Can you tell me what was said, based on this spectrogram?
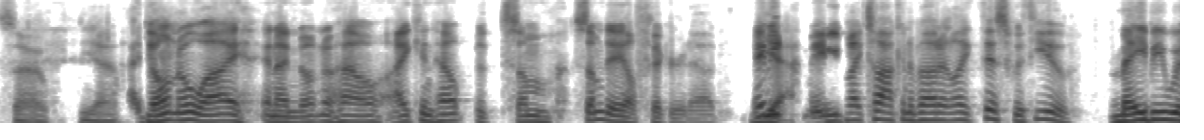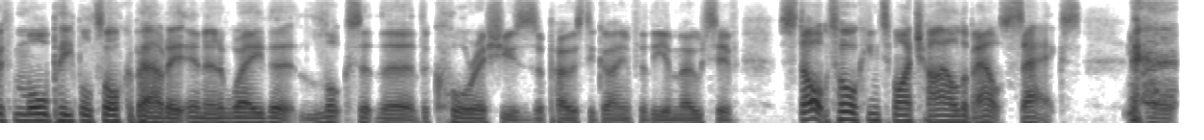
So yeah, I don't know why, and I don't know how I can help, but some someday I'll figure it out. Maybe yeah. maybe by talking about it like this with you maybe with more people talk about it in a way that looks at the the core issues as opposed to going for the emotive stop talking to my child about sex or,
